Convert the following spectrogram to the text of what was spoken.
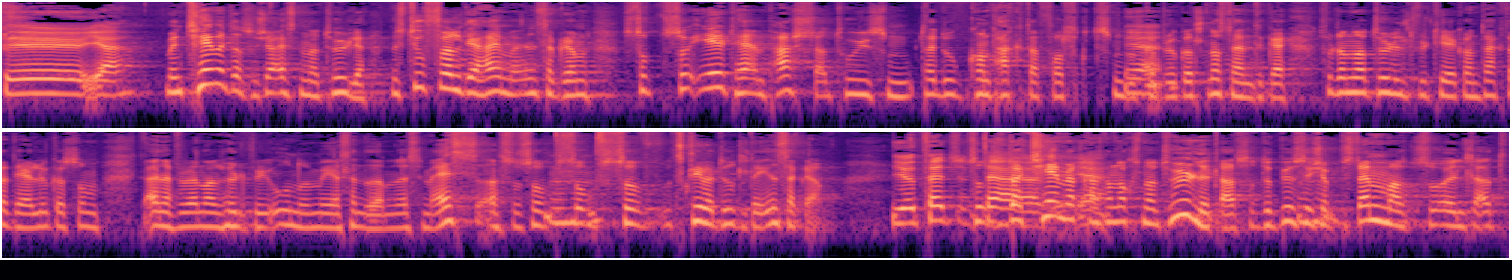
Det, ja. Men kommer det så ikke eisen naturlig. Hvis du følger deg hjemme på Instagram, så, så er det en pers at du, som, du kontakter folk som du skal bruke til neste hendinger. Så det er naturlig for deg å kontakte deg, Lukas, som det ene for vennene hører for Uno med å sende dem en sms, altså, så, mm -hmm. så, så, skriver du til deg Instagram. Jo, det, så, så det kommer yeah. kanskje nok så naturligt, altså. Du behøver ikke bestemme så, at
